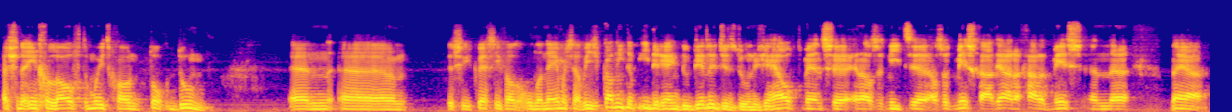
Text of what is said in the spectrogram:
als je erin gelooft, dan moet je het gewoon toch doen. En uh, dus die kwestie van ondernemers zelf. Je kan niet op iedereen due diligence doen. Dus je helpt mensen en als het, niet, als het misgaat, ja, dan gaat het mis. En, nou ja,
